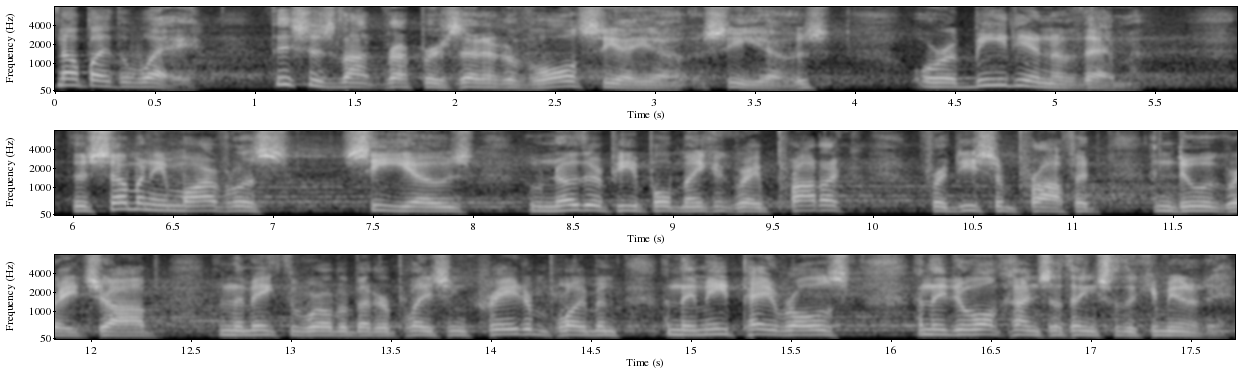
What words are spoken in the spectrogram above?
Now, by the way, this is not representative of all CEOs or a median of them. There's so many marvelous CEOs who know their people, make a great product for a decent profit, and do a great job, and they make the world a better place and create employment, and they meet payrolls, and they do all kinds of things for the community.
